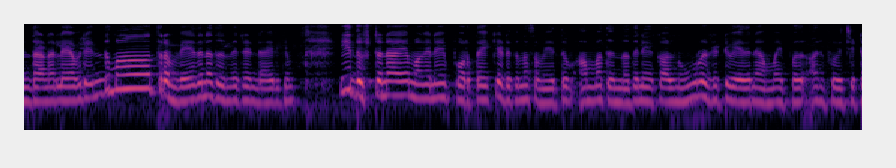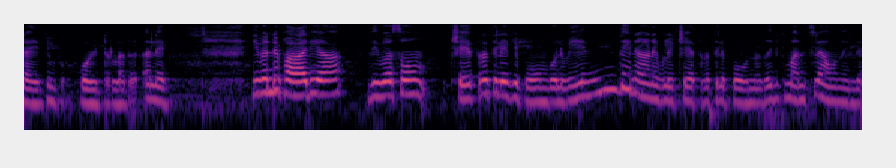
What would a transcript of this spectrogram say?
എന്താണല്ലേ? അവരെന്തുമാത്രം വേദന തിന്നിട്ടുണ്ടായിരിക്കും? ഈ ദുഷ്ടനായ മകനെ പുറത്തേക്ക് എടുക്കുന്ന സമയത്തും അമ്മ തിന്നതിനേക്കാൾ നൂറിരട്ടി വേദന അമ്മ ഇപ്പോൾ അനുഭവിച്ചിട്ടായിരിക്കും പോയിട്ടുള്ളത് അല്ലേ? ഇവന്റെ ഭാര്യ ദിവസവും ക്ഷേത്രത്തിലേക്ക് പോകുമ്പോഴും എന്തിനാണ് ഇവൾ ക്ഷേത്രത്തിൽ പോകുന്നത്? എനിക്ക് മനസ്സിലാവുന്നില്ല.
